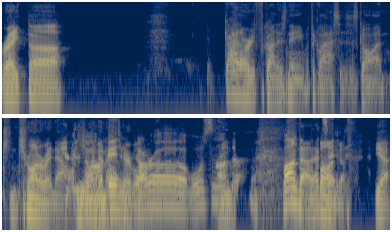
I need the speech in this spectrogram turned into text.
right? The God, I already forgot his name with the glasses is gone in Toronto right now. Yeah, showing them how terrible. Dara, what was the name? Honda. Banda. That's Banda. it. Yeah.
